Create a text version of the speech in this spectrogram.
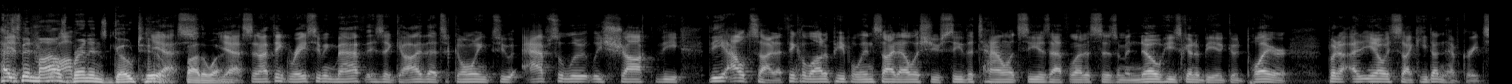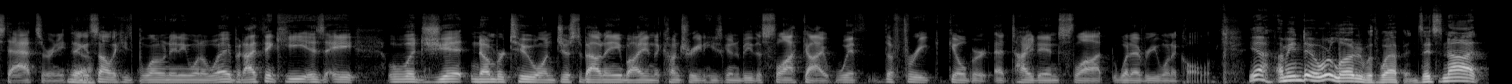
Has been Myles Brennan's go-to, Yes, by the way. Yes, and I think Racey McMath is a guy that's going to absolutely shock the the outside. I think a lot of people inside LSU see the talent, see his athleticism, and know he's going to be a good player. But uh, you know, it's like he doesn't have great stats or anything. Yeah. It's not like he's blown anyone away. But I think he is a legit number two on just about anybody in the country, and he's going to be the slot guy with the freak Gilbert at tight end slot, whatever you want to call him. Yeah, I mean, dude, we're loaded with weapons. It's not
